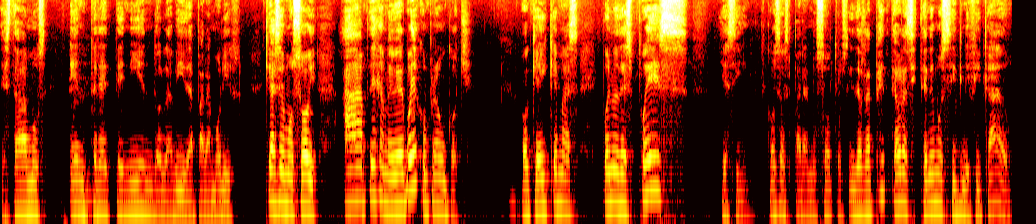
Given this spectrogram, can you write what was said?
Estábamos entreteniendo la vida para morir. ¿Qué hacemos hoy? Ah, déjame ver, voy a comprar un coche. Ok, ¿qué más? Bueno, después, y así, cosas para nosotros. Y de repente ahora sí tenemos significado.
